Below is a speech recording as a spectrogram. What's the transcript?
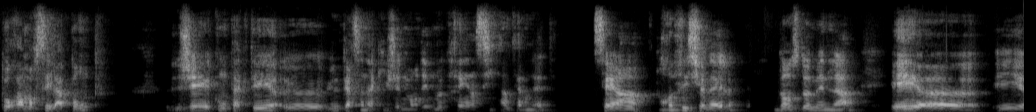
pour amorcer la pompe, j'ai contacté euh, une personne à qui j'ai demandé de me créer un site internet. C'est un professionnel dans ce domaine-là et, et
